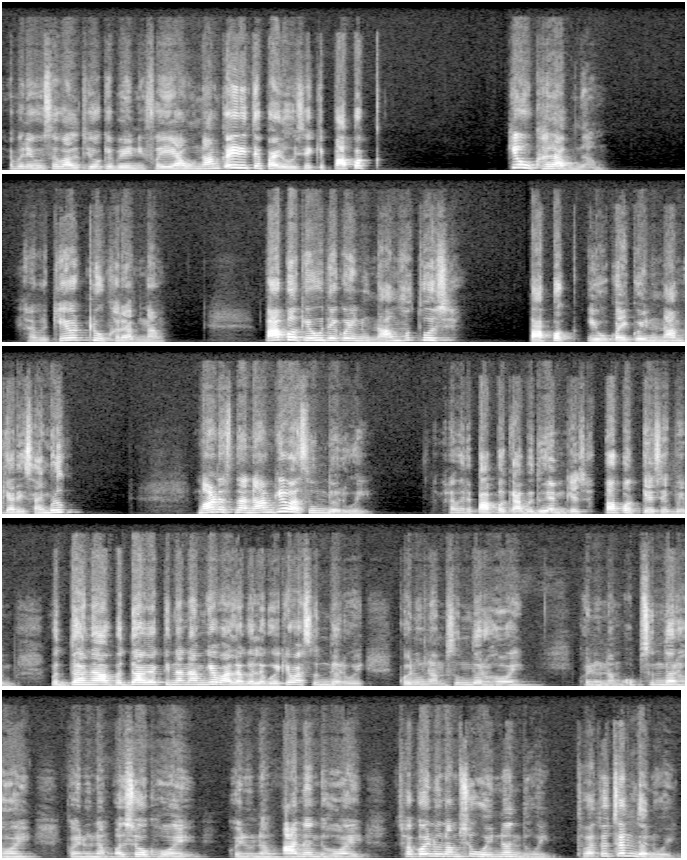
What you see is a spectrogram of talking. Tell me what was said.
બરાબર એવો સવાલ થયો કે ભાઈ એની ફઈએ આવું નામ કઈ રીતે પાડ્યું હશે કે પાપક? કેવું ખરાબ નામ? બરાબર કેટલું ખરાબ નામ? પાપક એવું તે કોઈનું નામ હોતું હશે? પાપક એવું કઈ કોઈનું નામ ક્યારેય સાંભળ્યું? માણસના નામ કેવા સુંદર હોય? બરાબર પાપક આ બધું એમ કે છે. પાપક કે છે કે ભાઈ બધાના, બધા વ્યક્તિના નામ કેવા અલગ અલગ હોય? કેવા સુંદર હોય? કોઈનું નામ સુંદર હોય, કોઈનું નામ ઉપસુંદર હોય, કોઈનું નામ અશોક હોય, કોઈનું નામ આનંદ હોય, અથવા કોઈનું નામ શું હોય? નંદ હોય, અથવા તો ચંદન હોય.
